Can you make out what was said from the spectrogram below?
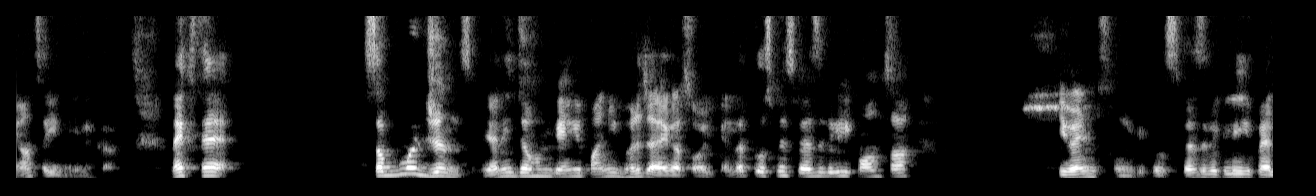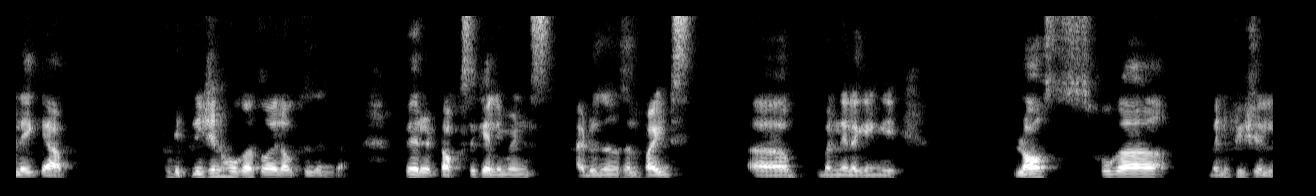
यहाँ सही नहीं लिखा नेक्स्ट है सबमर्जेंस यानी जब हम कहेंगे पानी भर जाएगा सॉइल के अंदर तो उसमें स्पेसिफिकली कौन सा इवेंट्स होंगे? तो स्पेसिफिकली पहले क्या डिप्लीशन होगा सॉइल ऑक्सीजन का, फिर टॉक्सिक एलिमेंट्स हाइड्रोजन सल्फाइड्स बनने लगेंगे। लॉस होगा बेनिफिशियल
